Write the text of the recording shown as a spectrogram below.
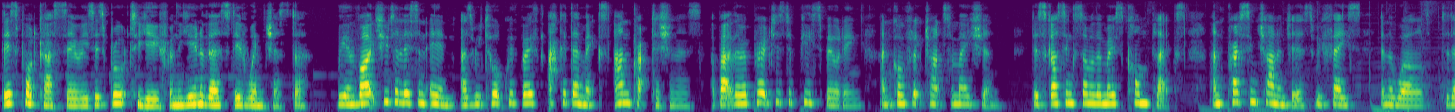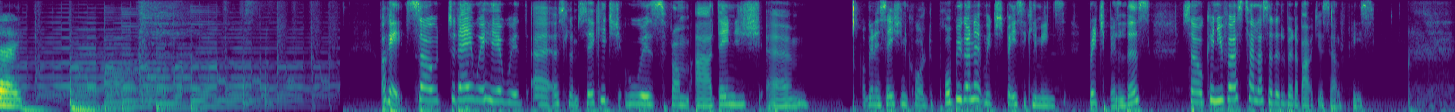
This podcast series is brought to you from the University of Winchester. We invite you to listen in as we talk with both academics and practitioners about their approaches to peace building and conflict transformation, discussing some of the most complex and pressing challenges we face in the world today. So today we're here with uh, Özlem Cekic, who is from a Danish um, organization called Brobyggerne, which basically means bridge builders. So, can you first tell us a little bit about yourself, please?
